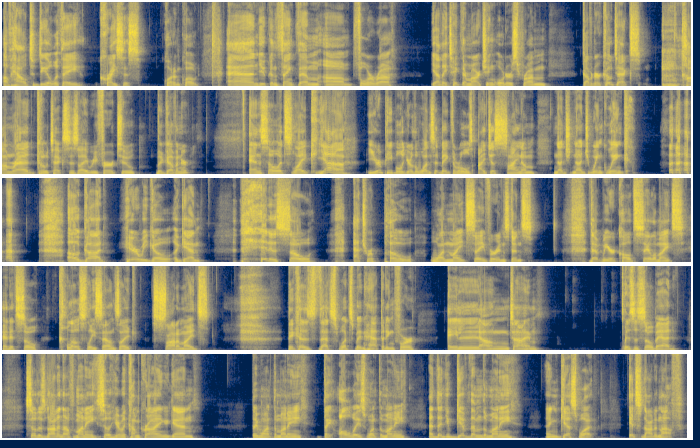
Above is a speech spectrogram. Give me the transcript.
of how to deal with a crisis quote unquote. And you can thank them um, for uh, yeah they take their marching orders from governor kotex. Comrade kotex as i refer to the governor. And so it's like, yeah, you're people, you're the ones that make the rules. I just sign them, nudge, nudge, wink, wink. oh, God, here we go again. It is so apropos, one might say, for instance, that we are called Salemites, and it so closely sounds like Sodomites because that's what's been happening for a long time. This is so bad. So there's not enough money. So here we come crying again. They want the money. They always want the money. And then you give them the money. And guess what? It's not enough.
